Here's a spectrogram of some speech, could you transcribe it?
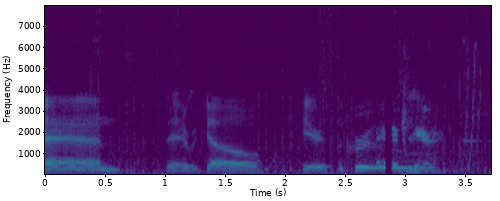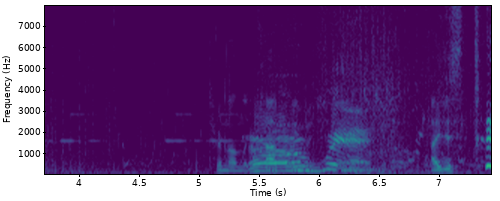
And there we go. Here's the crew. Heck yeah. Turn on the Oh, copy machine. man. I just.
